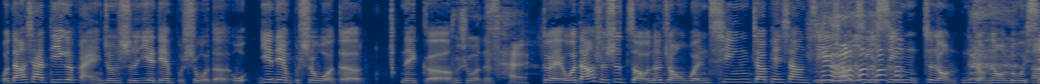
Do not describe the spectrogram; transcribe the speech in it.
我当下第一个反应就是夜店不是我的，我夜店不是我的那个，不是我的菜。对，我当时是走那种文青胶片相机、小清新这种那种那种路线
